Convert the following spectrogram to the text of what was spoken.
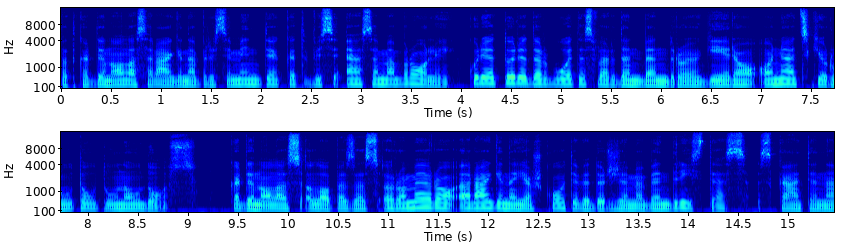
Tad kardinolas ragina prisiminti, kad visi esame broliai, kurie turi darbuotis vardan bendrojo gėrio, o ne atskirų tautų naudos. Kardinolas Lopezas Romero ragina ieškoti viduržėmio bendrystės, skatina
